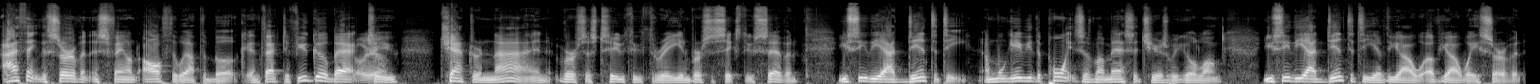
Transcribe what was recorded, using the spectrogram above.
I think the servant is found all throughout the book. In fact, if you go back oh, yeah. to chapter 9, verses 2 through 3, and verses 6 through 7, you see the identity. I'm going to give you the points of my message here as we go along. You see the identity of the Yahweh, of Yahweh's servant.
